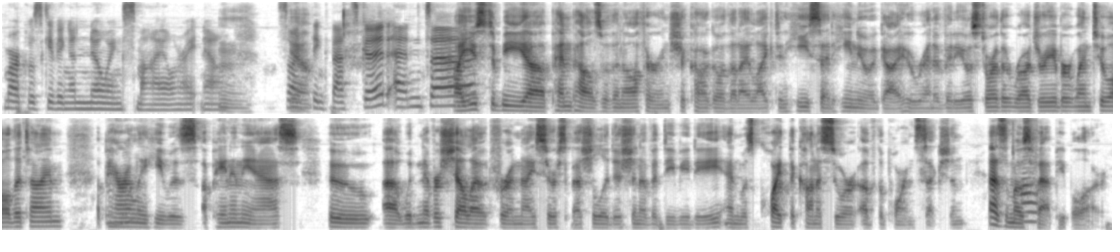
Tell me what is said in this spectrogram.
Mark was giving a knowing smile right now. Mm. So Yeah. I think that's good. And uh, I used to be uh, pen pals with an author in Chicago that I liked, and he said he knew a guy who ran a video store that Roger Ebert went to all the time. Apparently, he was a pain in the ass who uh, would never shell out for a nicer special edition of a DVD and was quite the connoisseur of the porn section, as most Oh. fat people are.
